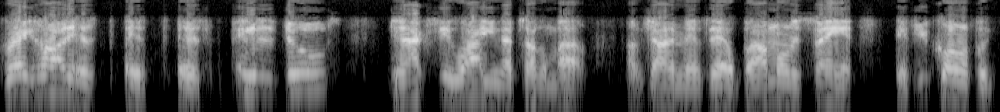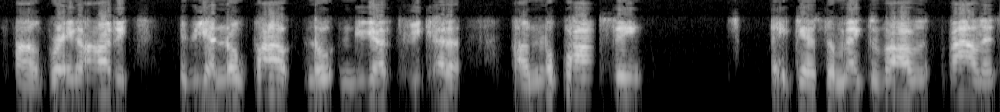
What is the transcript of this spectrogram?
Greg Hardy is is, is paid his dues, then I can see why you're not talking about um, Johnny Manziel. But I'm only saying if you calling for uh, Greg Hardy, if you got no pol- no you got you got a uh, no policy against domestic violence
